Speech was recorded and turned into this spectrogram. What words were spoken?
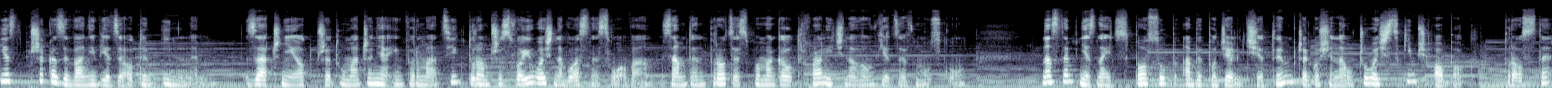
jest przekazywanie wiedzy o tym innym. Zacznij od przetłumaczenia informacji, którą przyswoiłeś na własne słowa. Sam ten proces pomaga utrwalić nową wiedzę w mózgu. Następnie znajdź sposób, aby podzielić się tym, czego się nauczyłeś z kimś obok. Proste,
